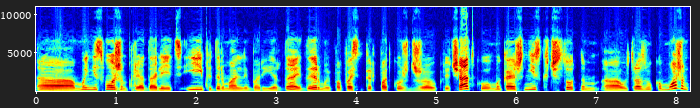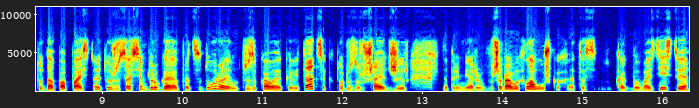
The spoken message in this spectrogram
мы не сможем преодолеть и эпидермальный барьер, да, и дерму, и попасть, например, под кожу клетчатку. Мы, конечно, низкочастотным а, ультразвуком можем туда попасть, но это уже совсем другая процедура, ультразвуковая кавитация, которая разрушает жир, например, в жировых ловушках. Это как бы воздействие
